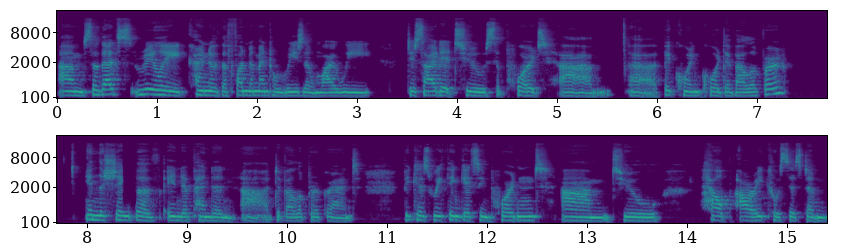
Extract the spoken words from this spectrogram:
Um, so that's really kind of the fundamental reason why we decided to support um, uh, Bitcoin Core Developer in the shape of independent uh, developer grant because we think it's important um, to help our ecosystem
